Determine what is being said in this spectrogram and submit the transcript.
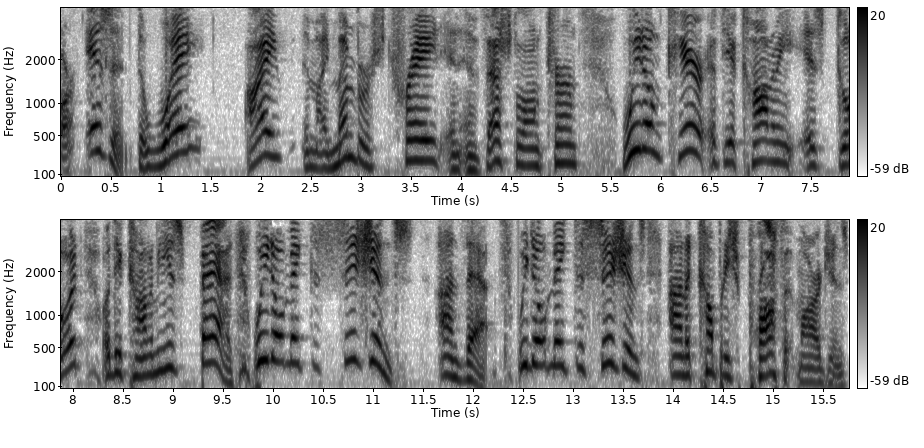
or isn't. The way I and my members trade and invest long term, we don't care if the economy is good or the economy is bad. We don't make decisions on that. We don't make decisions on a company's profit margins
